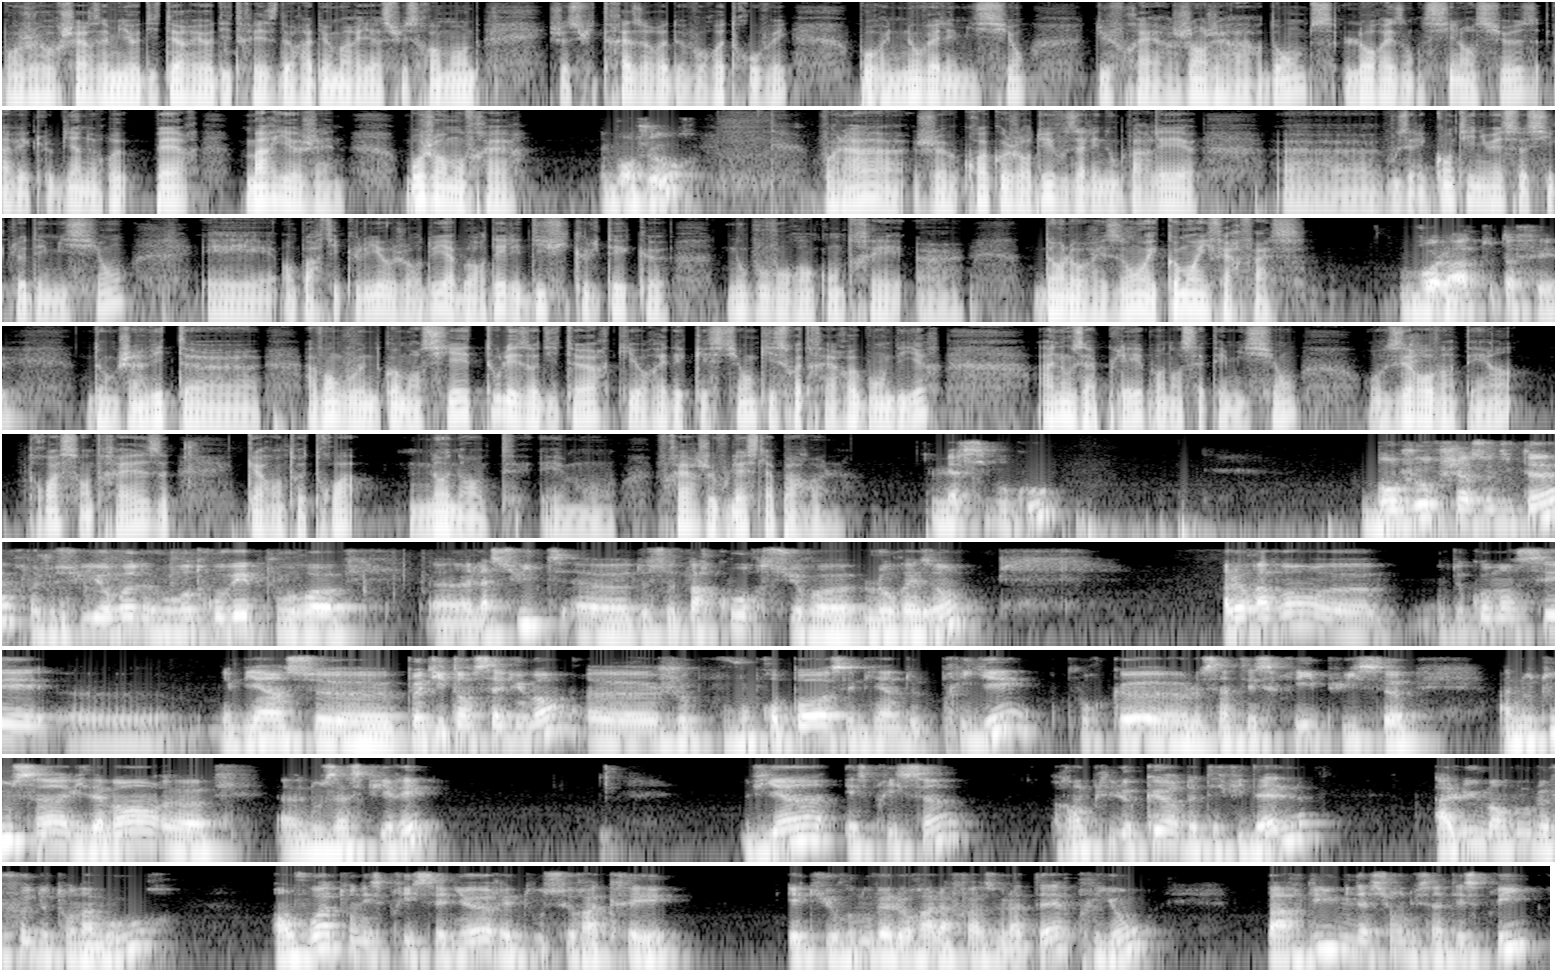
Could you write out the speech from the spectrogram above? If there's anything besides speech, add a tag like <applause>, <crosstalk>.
Bonjour chers amis auditeurs et auditrices de Radio Maria Suisse Romande, je suis très heureux de vous retrouver pour une nouvelle émission du frère Jean-Gérard Domps, L'oraison silencieuse avec le bienheureux Père Marie-Eugène. Bonjour mon frère. Bonjour. Voilà, je crois qu'aujourd'hui vous allez nous parler, euh, vous allez continuer ce cycle d'émissions et en particulier aujourd'hui aborder les difficultés que nous pouvons rencontrer euh, dans l'oraison et comment y faire face. Voilà, tout à fait. Donc j'invite, euh, avant que vous ne commenciez, tous les auditeurs qui auraient des questions, qui souhaiteraient rebondir, à nous appeler pendant cette émission au 021 313 43 90. Et mon frère, je vous laisse la parole. Merci beaucoup. Bonjour chers auditeurs, je suis heureux de vous retrouver pour euh, euh, la suite de ce parcours sur l'oraison. Alors avant de commencer eh bien, ce petit enseignement, euh, je vous propose eh bien, de prier pour que le Saint-Esprit puisse, à nous tous, hein, évidemment, euh, euh, nous inspirer. Viens, Esprit Saint, remplis le cœur de tes fidèles, allume en nous le feu de ton amour, envoie ton Esprit Seigneur et tout sera créé, et tu renouvelleras la face de la terre. Prions, par l'illumination du Saint-Esprit,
